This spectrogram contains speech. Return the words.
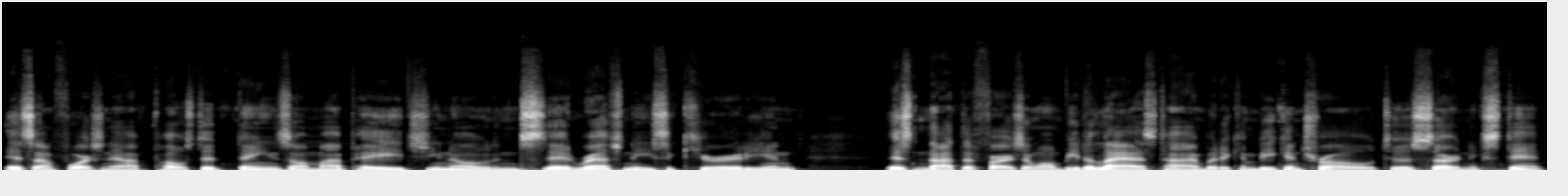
it's unfortunate. I've posted things on my page, you know, and said refs need security, and it's not the first. It won't be the last time, but it can be controlled to a certain extent,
